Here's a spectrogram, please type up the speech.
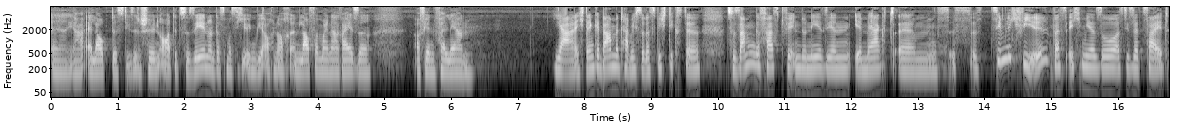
äh, ja, erlaubt ist, diese schönen Orte zu sehen. Und das muss ich irgendwie auch noch im Laufe meiner Reise auf jeden Fall lernen. Ja, ich denke, damit habe ich so das Wichtigste zusammengefasst für Indonesien. Ihr merkt, ähm, es ist, ist, ziemlich viel, was ich mir so aus dieser Zeit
